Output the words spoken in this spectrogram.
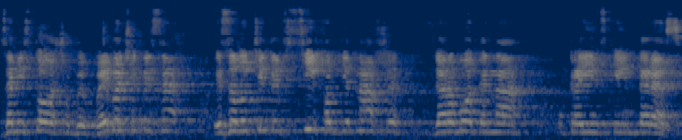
замість того, щоб вибачитися і залучити всіх, об'єднавши для роботи на українські інтереси.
